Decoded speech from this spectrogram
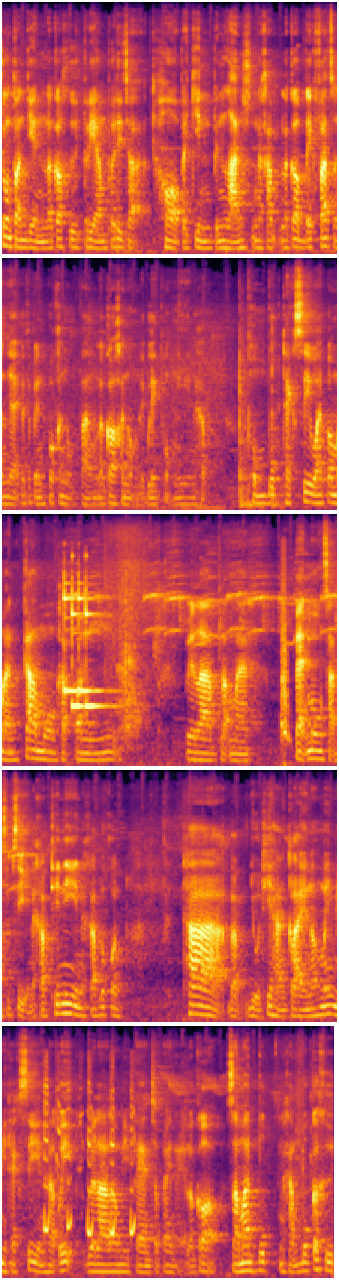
ช่วงตอนเย็นแล้วก็คือเตรียมเพื่อที่จะห่อไปกินเป็นลันช์นะครับแล้วก็เบรกฟาสต์ส่วนใหญ่ก็จะเป็นพวกขนมปังแล้วก็ขนมเล็กๆพวกนี้นะครับผมบุกแท็กซี่ไว้ประมาณ9โมงครับตอนนี้เวลาประมาณ8โมง34นะครับที่นี่นะครับทุกคน ถ้าแบบอยู่ที่ห่างไกลเนาะไม่มีแท็กซี่นะครับเอ้ยเวลาเรามีแพลนจะไปไหน แล้วก็สามารถบุ๊กนะครับบุ๊กก็คือ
